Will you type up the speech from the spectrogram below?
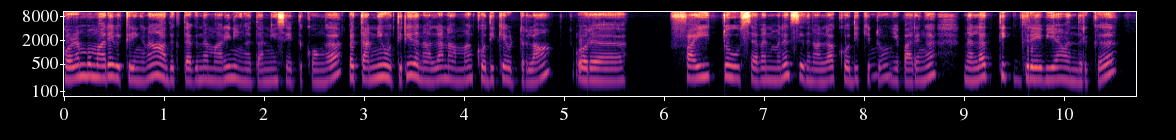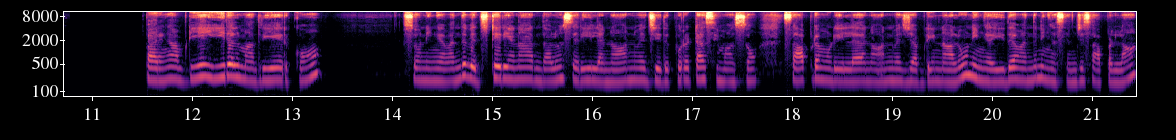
குழம்பு மாதிரி வைக்கிறீங்கன்னா அதுக்கு தகுந்த மாதிரி நீங்கள் தண்ணி சேர்த்துக்கோங்க. இப்போ தண்ணி ஊற்றிட்டு இதை நல்லா நம்ம கொதிக்க விட்டுறலாம். ஒரு ஃபைவ் டு செவன் மினிட்ஸ் இது நல்லா கொதிக்கட்டும். இங்கே பாருங்கள் நல்லா திக் கிரேவியாக வந்திருக்கு. பாருங்கள் அப்படியே ஈரல் மாதிரியே இருக்கும். ஸோ நீங்கள் வந்து வெஜிடேரியனாக இருந்தாலும் சரி இல்லை நான்வெஜ் இது புரட்டாசி மாதம் சாப்பிட முடியல நான்வெஜ் அப்படின்னாலும் நீங்கள் இதை வந்து நீங்கள் செஞ்சு சாப்பிட்லாம்.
